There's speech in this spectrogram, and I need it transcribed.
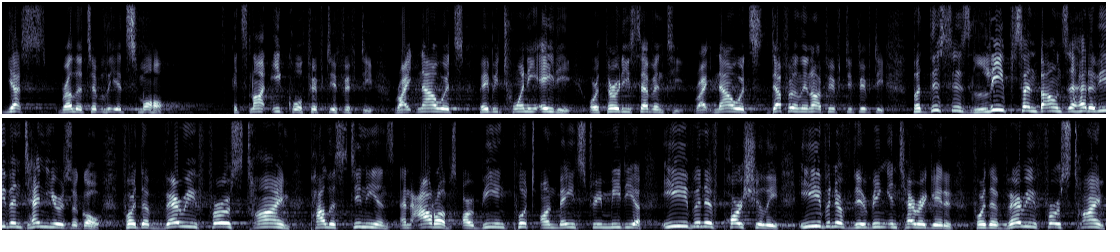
Yes, relatively it's small. It's not equal 50-50. Right now it's maybe 20-80 or 30-70. Right now it's definitely not 50-50. But this is leaps and bounds ahead of even 10 years ago. For the very first time, Palestinians and Arabs are being put on mainstream media, even if partially, even if they're being interrogated. For the very first time,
